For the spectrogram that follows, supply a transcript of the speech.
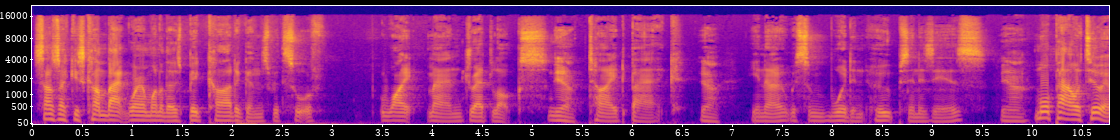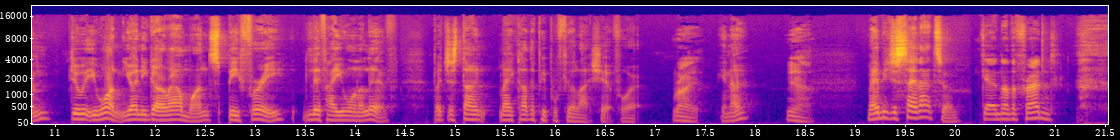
Sounds like he's come back wearing one of those big cardigans with sort of white man dreadlocks Yeah. tied back. Yeah. You know, with some wooden hoops in his ears. Yeah. More power to him. Do what you want. You only go around once. Be free. Live how you want to live. But just don't make other people feel like shit for it. Right. You know? Yeah. Maybe just say that to him. Get another friend.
